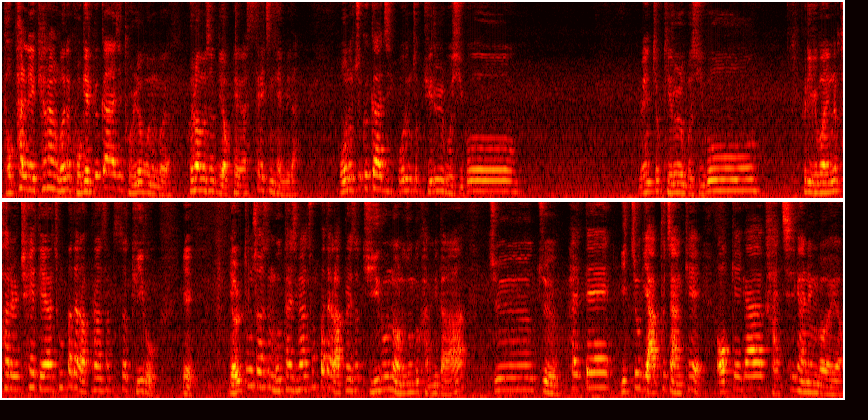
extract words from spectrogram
더 팔레이 편한 거는 고개를 끝까지 돌려보는 거예요. 그러면서도 옆에가 스트레칭 됩니다. 오른쪽 끝까지 오른쪽 뒤를 보시고 왼쪽 뒤를 보시고 그리고 이번에는 팔을 최대한 손바닥 앞으로 한 상태에서 뒤로 예 열뚱샷은 못하지만 손바닥 앞으로 해서 뒤로는 어느 정도 갑니다 쭉쭉 할 때 이쪽이 아프지 않게 어깨가 같이 가는 거예요.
